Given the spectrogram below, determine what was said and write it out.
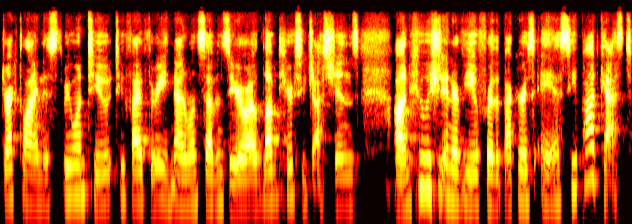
direct line is 312-253-9170. I would love to hear suggestions on who we should interview for the Becker's ASC podcast.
